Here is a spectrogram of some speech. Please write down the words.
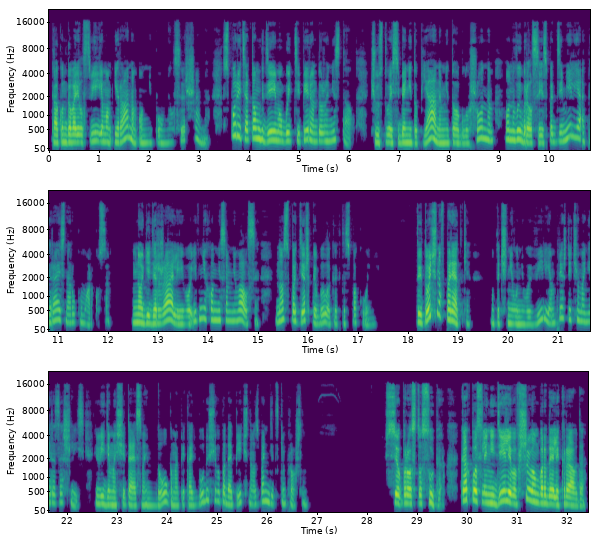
Как он говорил с Вильямом и Раном, он не помнил совершенно. Спорить о том, где ему быть теперь, он тоже не стал. Чувствуя себя не то пьяным, не то оглушенным, он выбрался из подземелья, опираясь на руку Маркуса. Ноги держали его, и в них он не сомневался, но с поддержкой было как-то спокойнее. «Ты точно в порядке?» — уточнил у него Вильям, прежде чем они разошлись, видимо, считая своим долгом опекать будущего подопечного с бандитским прошлым. «Все просто супер, как после недели во вшивом борделе Кравда»,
